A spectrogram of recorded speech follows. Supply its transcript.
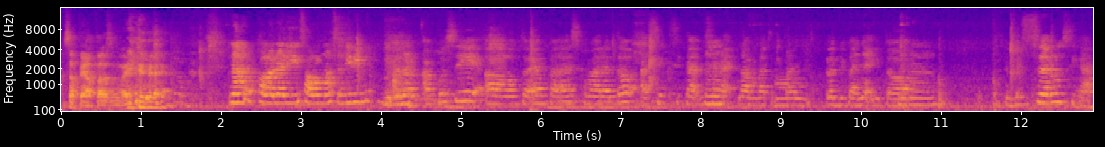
Sampai apa semuanya. Nah, kalau dari Salma sendiri nih, gimana? aku sih eh, waktu MPLS kemarin tuh asik sih kak bisa Hmm. kayak nambah teman lebih banyak gitu Hmm. lebih seru sih kak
